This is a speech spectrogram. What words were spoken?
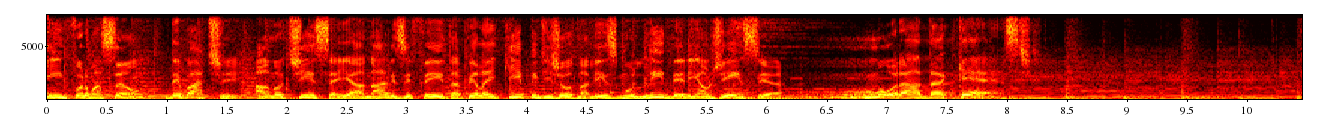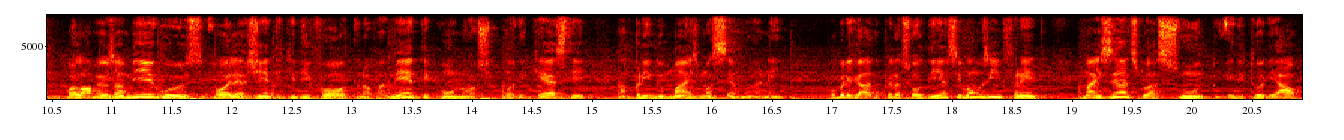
Informação, debate, a notícia e a análise feita pela equipe de jornalismo líder em audiência. Morada Cast. Olá, meus amigos. Olha a gente aqui de volta novamente com o nosso podcast, abrindo mais uma semana, hein? Obrigado pela sua audiência e vamos em frente. Mas antes do assunto editorial,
